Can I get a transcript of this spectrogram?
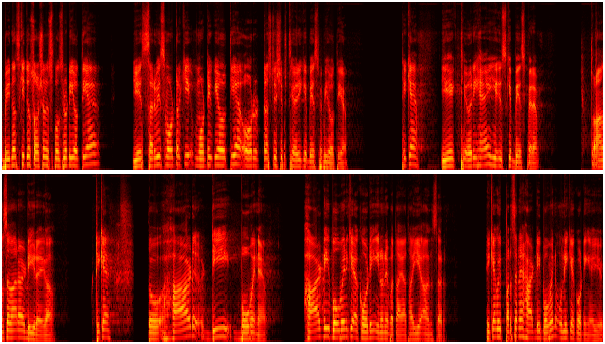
बिज़नेस की जो सोशल रिस्पॉन्सिबिलिटी होती है ये सर्विस मोटर की, मोटिव की होती है और ट्रस्टीशिप थ्योरी के बेस पे भी होती है। ठीक है? ये एक थ्योरी है, ये इसके बेस पर है तो आंसर हमारा डी रहेगा। ठीक है? तो हार्ड डी बोवेन है। हार्ड डी बोवेन के अकॉर्डिंग इन्होंने बताया था ये आंसर। ठीक है? कोई पर्सन है हार्ड डी बोवेन, उन्हीं के अकॉर्डिंग है ये।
